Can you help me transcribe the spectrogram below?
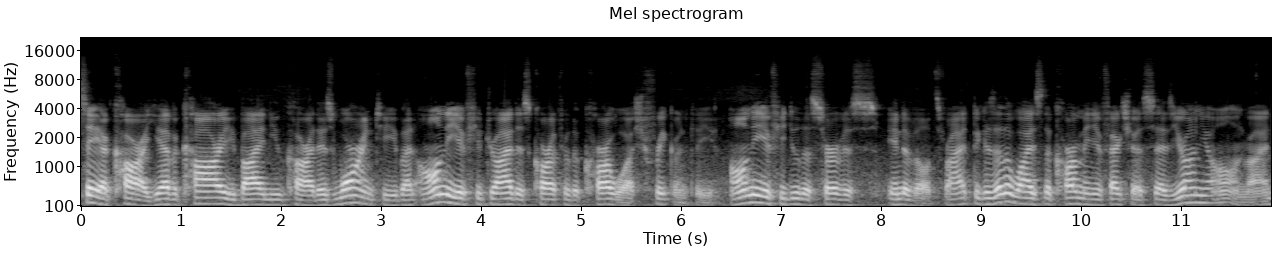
say a car. You have a car, you buy a new car. There's warranty, but only if you drive this car through the car wash frequently. Only if you do the service intervals, right? Because otherwise, the car manufacturer says you're on your own, right?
